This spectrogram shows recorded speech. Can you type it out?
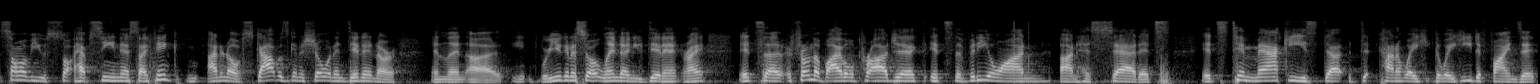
some of you saw, have seen this. I think I don't know if Scott was going to show it and didn't, or and then uh, were you going to show it, Linda, and you didn't, right? It's uh, from the Bible Project. It's the video on on Hesed. It's it's Tim Mackie's de- de- kind of way the way he defines it.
